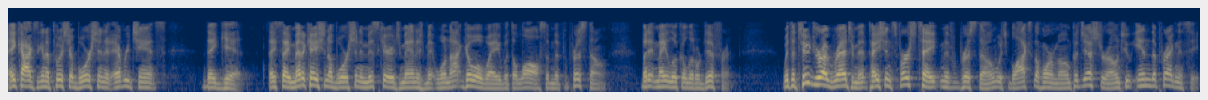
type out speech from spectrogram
ACOG is going to push abortion at every chance they get. They say medication abortion and miscarriage management will not go away with the loss of mifepristone, but it may look a little different. With a two drug regimen, patients first take mifepristone, which blocks the hormone progesterone, to end the pregnancy.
